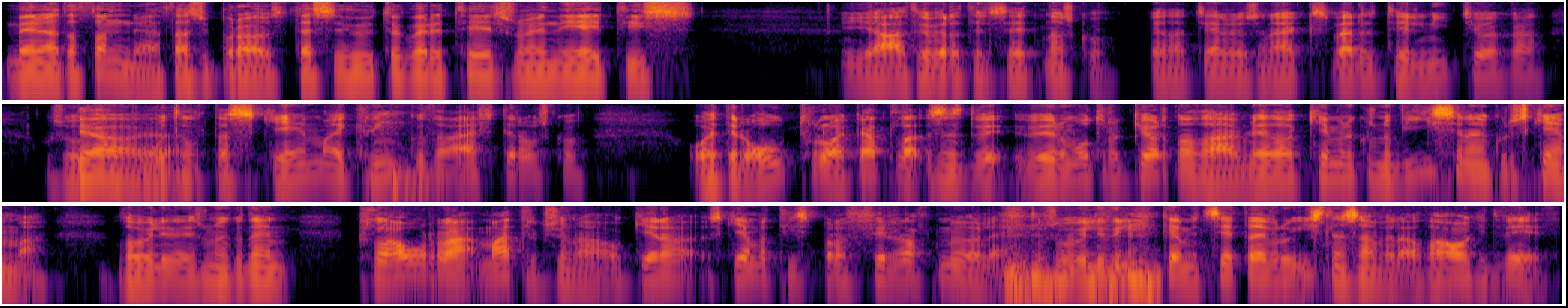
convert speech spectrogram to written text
Meina þetta þannig að það sé bara þessi hugtök verið til svona inn í 80s Já, þau verða til setna sko. Eða Generation X verður til 90 eitthvað. Og svo er búið alltaf skema í kringum það eftir á sko. Og þetta er ótrúlega galla semst, við, við erum ótrúlega gjörn á það. Ef leið að kemur einhver svona vísin að einhverju skema þá viljum við svona einhvern veginn klára matrixuna og gera skematíst bara fyrir allt mögulegt. Og svo viljum við líka mitt setja yfir á Íslands samfélag og það á ekkert við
